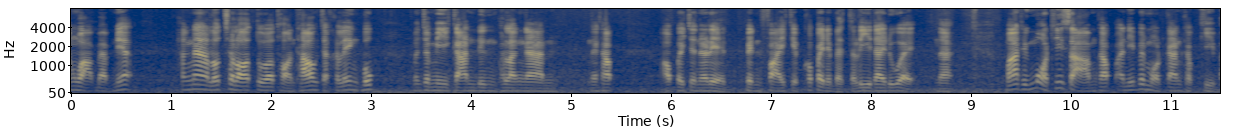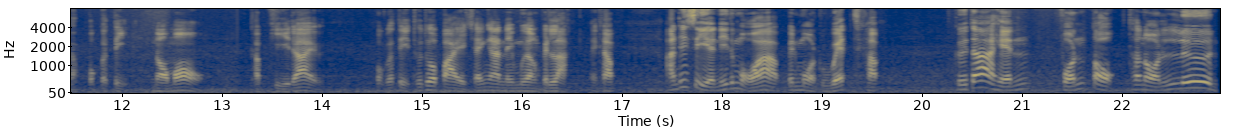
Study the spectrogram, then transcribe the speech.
จังหวะแบบเนี้ยข้างหน้ารถชะลอตัวถอนเท้าจากคันเร่งปุ๊บ มันจะมีการดึงพลังงานนะครับ เอาไปเจเนเรตเป็นไฟเก็บเข้าไปในแบตเตอรี่ได้ด้วยนะ มาถึงโหมดที่ 3 ครับ อันนี้เป็นโหมดการขับขี่แบบปกติ normal ขับขี่ได้ปกติทั่วๆไปใช้งานในเมืองเป็นหลักนะครับ อันที่ 4 อันนี้ต้องบอกว่าเป็นโหมด wet ครับ คือถ้าเห็นฝนตกถนนลื่น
